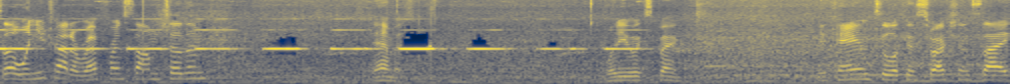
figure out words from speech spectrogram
So when you try to reference something to them, damn it. What do you expect? You came to a construction site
